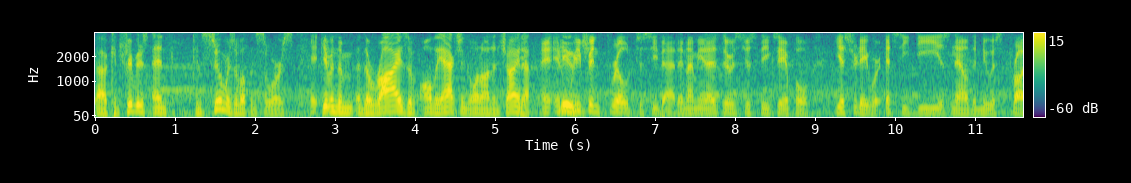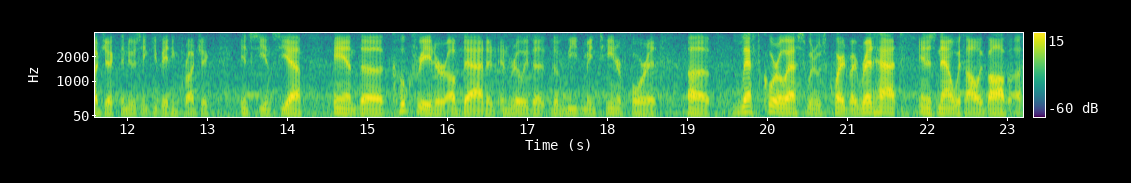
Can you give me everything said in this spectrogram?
uh, contributors and consumers of open source, it, given the, the rise of all the action going on in China. Yeah, and, and, we've been thrilled to see that. And I mean, there was just the example yesterday where etcd is now the newest project, the newest incubating project in CNCF, and the co-creator of that, and, and, really the, the lead maintainer for it, uh, left CoreOS when it was acquired by Red Hat, and is now with Alibaba.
